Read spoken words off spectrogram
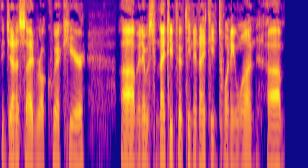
the genocide real quick here, um, and it was from 1915 to 1921. Um,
